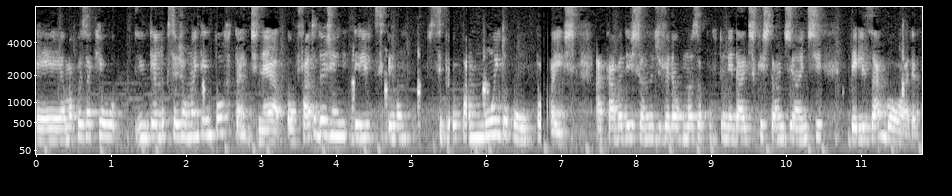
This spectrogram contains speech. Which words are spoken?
é uma coisa que eu entendo que seja muito importante, né? O fato da gente dele se, se preocupar muito com o pós acaba deixando de ver algumas oportunidades que estão diante deles agora.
